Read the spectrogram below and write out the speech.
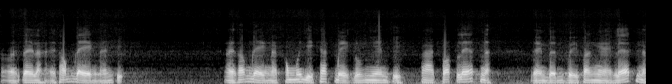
Rồi đây là hệ thống đèn nè anh chị. Hệ thống đèn là không có gì khác biệt luôn nha anh chị. Pha cốt led nè đèn định vị ban ngày led nè.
